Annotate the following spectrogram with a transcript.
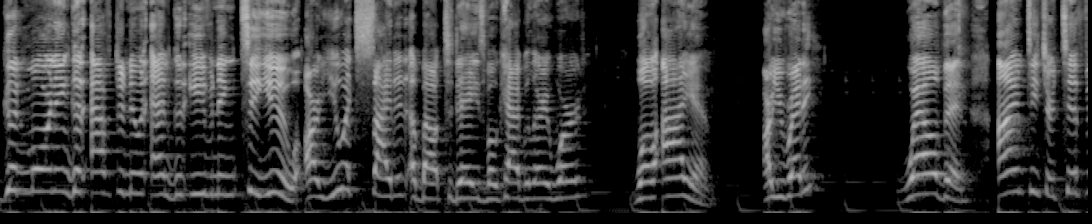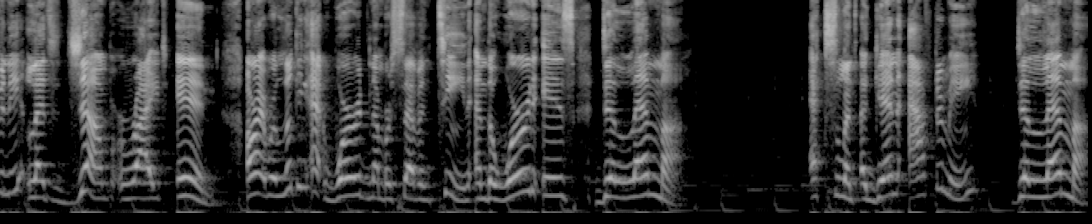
Good morning, good afternoon, and good evening to you. Are you excited about today's vocabulary word? Well, I am. Are you ready? Well, then, I'm teacher Tiffany. Let's jump right in. All right, we're looking at word number 17, and the word is dilemma. Excellent. Again, after me, dilemma.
